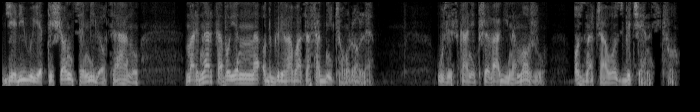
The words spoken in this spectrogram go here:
dzieliły je tysiące mil oceanu, marynarka wojenna odgrywała zasadniczą rolę. Uzyskanie przewagi na morzu oznaczało zwycięstwo.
